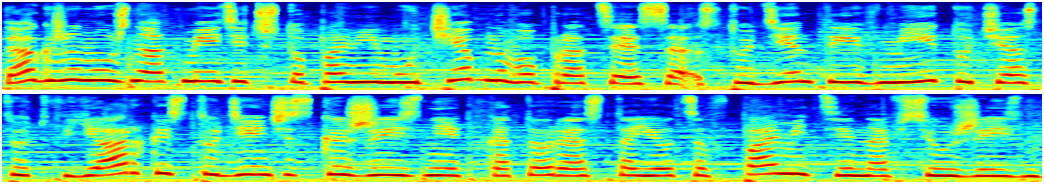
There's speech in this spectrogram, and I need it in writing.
Также нужно отметить, что помимо учебного процесса, студенты и в МИД участвуют в яркой студенческой жизни, которая остается в памяти на всю жизнь.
